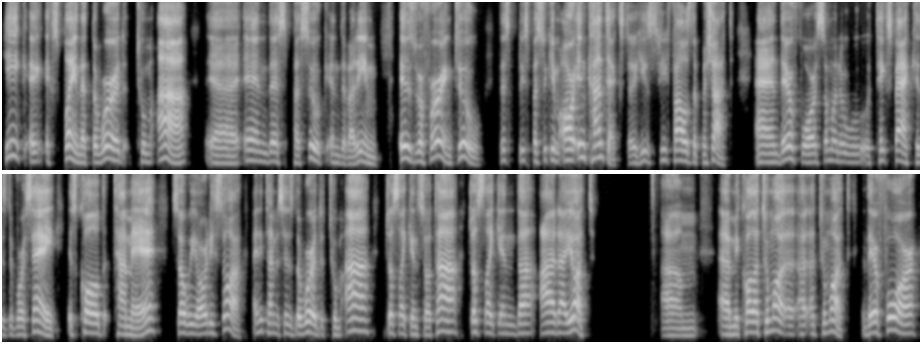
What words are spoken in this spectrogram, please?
he explained that the word tum'ah uh, in this pasuk in Devarim is referring to this, these pasukim are in context. Uh, he's he follows the peshat, and therefore someone who takes back his divorcee is called tameh. So we already saw anytime it says the word tum'ah, just like in sota, just like in the arayot. Um, uh, Mikola Tumot. Therefore,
